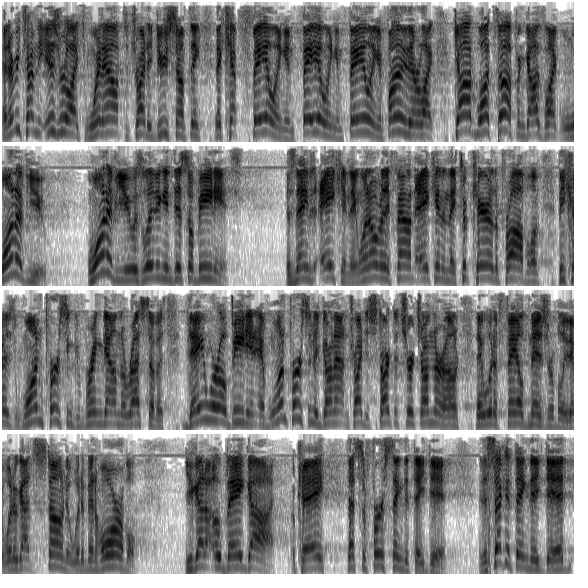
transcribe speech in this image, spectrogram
And every time the Israelites went out to try to do something, they kept failing and failing and failing. And finally they were like, God, what's up? And God's like, one of you, one of you is living in disobedience. His name's Achan. They went over, they found Achan, and they took care of the problem because one person could bring down the rest of us. They were obedient. If one person had gone out and tried to start the church on their own, they would have failed miserably. They would have got stoned. It would have been horrible. You got to obey God, okay? That's the first thing that they did. And the second thing they did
